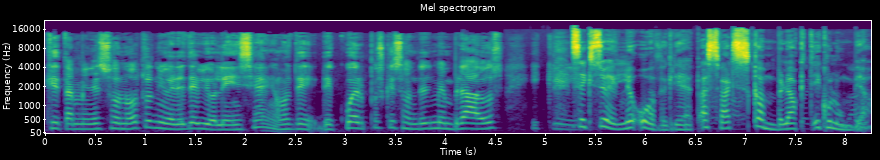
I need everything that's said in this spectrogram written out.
que también son otros niveles de violencia, digamos, de, de cuerpos que son desmembrados. Que... Seksuelle overgrep er svært skambelagt i Colombia.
